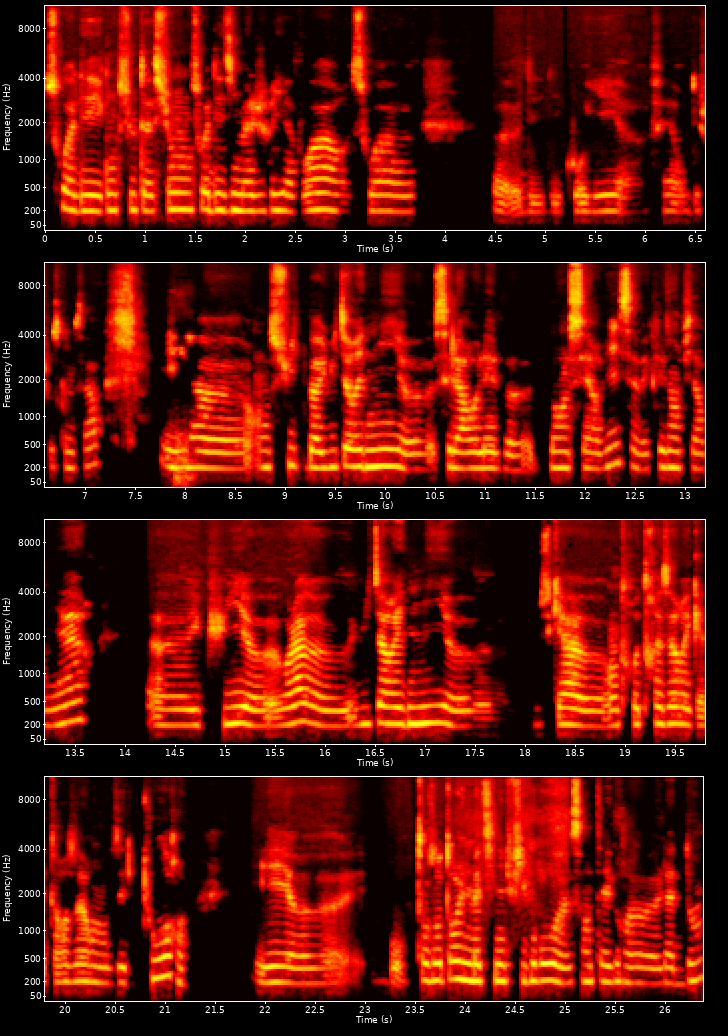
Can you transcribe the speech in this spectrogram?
soit des consultations, soit des imageries à voir, soit, des des courriers à faire des choses comme ça et heu, ensuite, bah, 08:30, heu, c'est la relève, heu, dans le service avec les infirmières, et puis, voilà, heu, 08:30, heu, jusqu'à, heu, entre 13:00 et 14:00, on faisait le tour. Et bon, de temps en temps, une matinée de fibro, s'intègre, là-dedans.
